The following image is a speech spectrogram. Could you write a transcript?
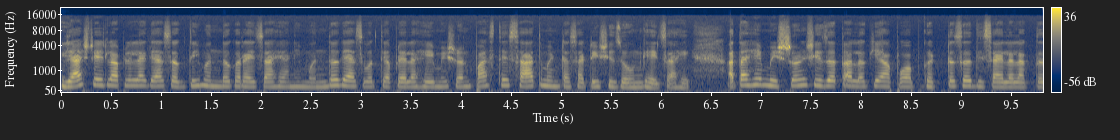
या स्टेजला आपल्याला गॅस अगदी मंद करायचा आहे आणि मंद गॅसवरती आपल्याला हे मिश्रण पाच ते सात मिनटासाठी शिजवून घ्यायचं आहे. आता हे मिश्रण शिजत आलं की आपोआप घट्टसं दिसायला लागतं.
